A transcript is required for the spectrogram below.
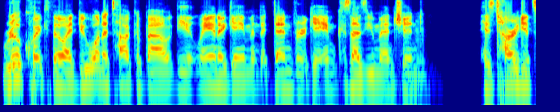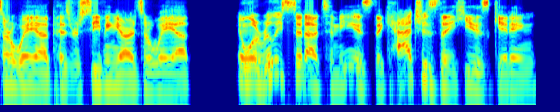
Real quick, though, I do want to talk about the Atlanta game and the Denver game, because as you mentioned, mm-hmm. his targets are way up, his receiving yards are way up. And what really stood out to me is the catches that he is getting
